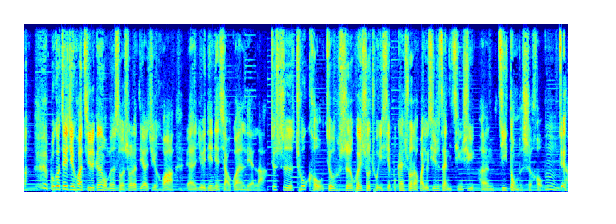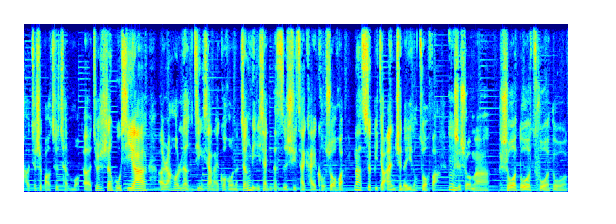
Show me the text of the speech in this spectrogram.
不过这句话其实跟我们所说的第二句话，呃，有一点点小关联啦。就是出口就是会说出一些不该说的话，尤其是在你情绪很激动的时候，嗯，最好就是保持沉默，呃，就是深呼吸啊，呃。然后冷静下来过后呢，整理一下你的思绪，才开口说话，那是比较安全的一种做法。不是说嘛，说多错多。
